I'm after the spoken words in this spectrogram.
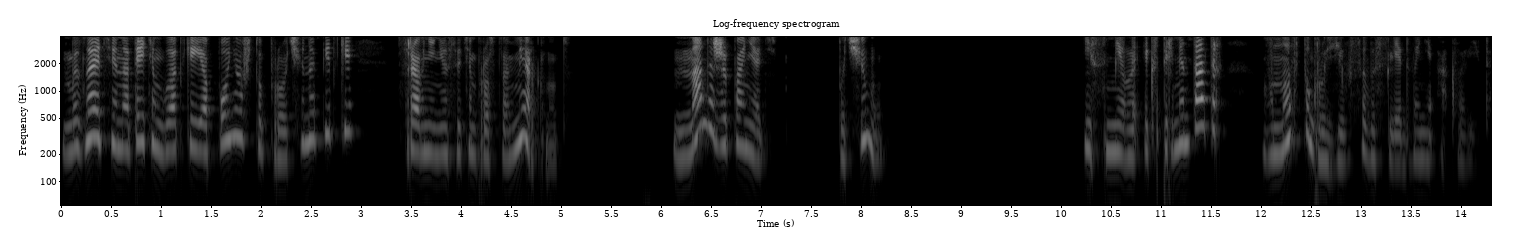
вы знаете, на третьем глотке я понял, что прочие напитки в сравнении с этим просто меркнут. Надо же понять, почему. И смелый экспериментатор вновь погрузился в исследование аквавита.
